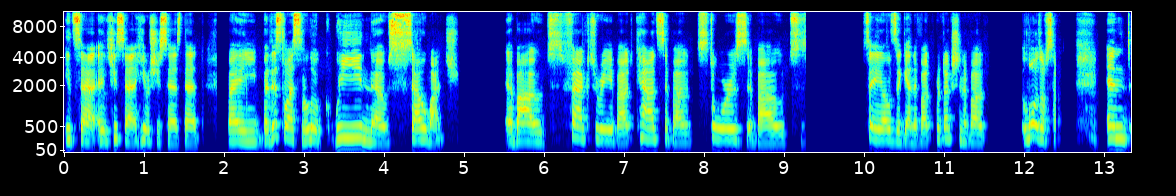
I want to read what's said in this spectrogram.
It's a he said he or she says that by by this lesson, look, we know so much about factory, about cats, about stores, about sales, again about production, about loads of stuff, and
